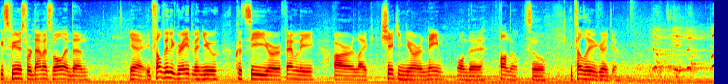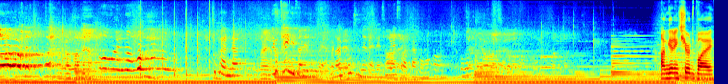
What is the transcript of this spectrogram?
experience for them as well. And then, yeah, it felt really great when you could see your family are like shaking your name on the panel. So it felt really great, yeah. 축하한다. 이거 태인이 전해준 거야. 난꼭 전해달래. 서울에서 왔다고. I'm getting cheered by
